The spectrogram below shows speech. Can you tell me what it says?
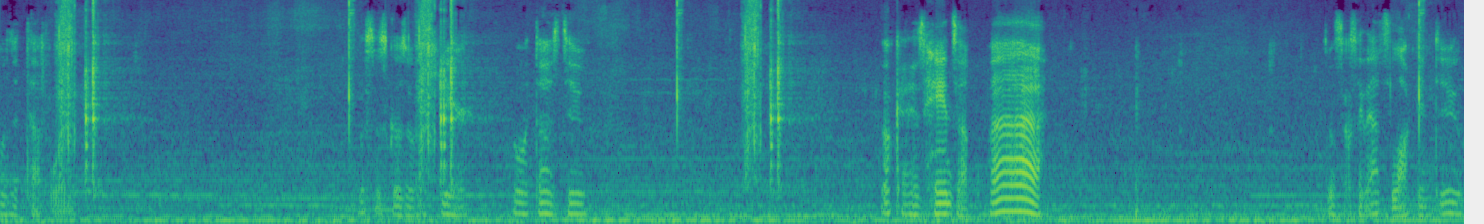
One's a tough one. This goes over here. Oh, it does too. Okay, his hand's up. Ah! This looks like that's locked in too.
